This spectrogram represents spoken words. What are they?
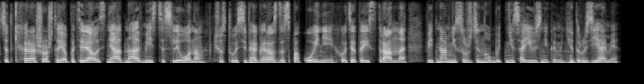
Все-таки хорошо, что я потерялась не одна, а вместе с Леоном. Чувствую себя гораздо спокойнее, хоть это и странно, ведь нам не суждено быть ни союзниками, ни друзьями.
